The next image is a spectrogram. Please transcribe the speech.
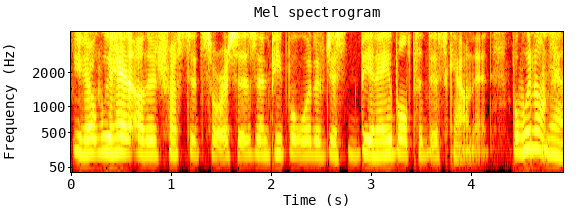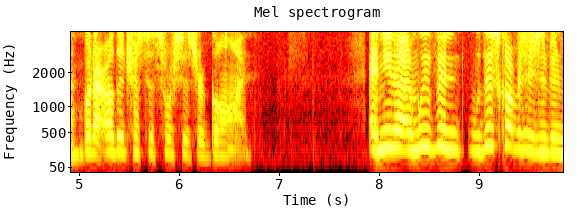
you know we had other trusted sources and people would have just been able to discount it but we don't Yeah. but our other trusted sources are gone And you know, and we've been this conversation has been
